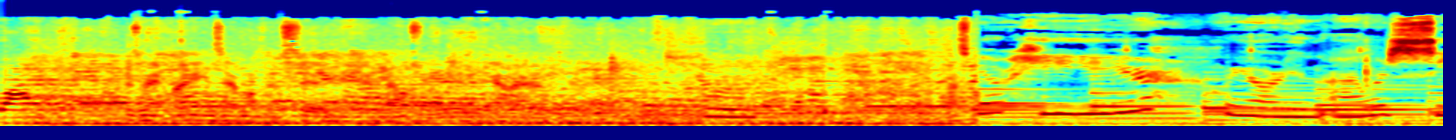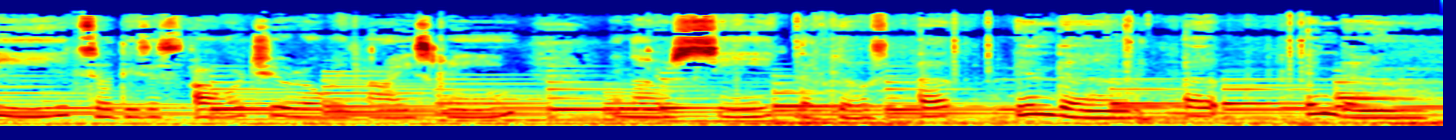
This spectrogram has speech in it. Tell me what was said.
Why? Because when it rains, everyone can sit here and be in the area. Mm. That's We are here. We are in our seat. So this is our churro with ice cream. In our seat that goes up and down, up and down.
